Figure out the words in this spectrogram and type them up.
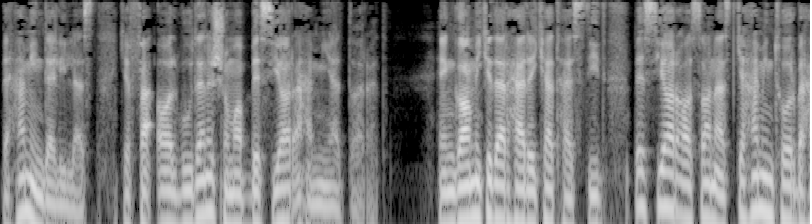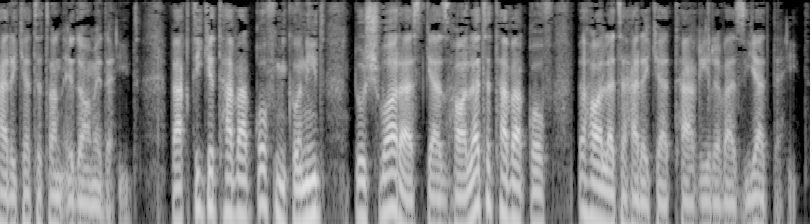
به همین دلیل است که فعال بودن شما بسیار اهمیت دارد. هنگامی که در حرکت هستید بسیار آسان است که همینطور به حرکتتان ادامه دهید. وقتی که توقف می کنید دشوار است که از حالت توقف به حالت حرکت تغییر وضعیت دهید.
